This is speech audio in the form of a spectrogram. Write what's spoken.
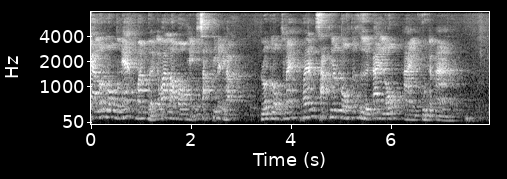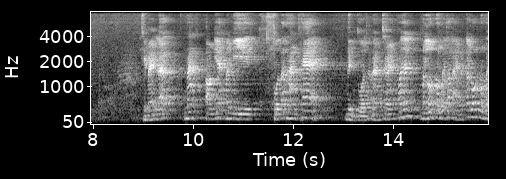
การลดลงตรงเนี้ยมันเหมือนกับว่าเรามองเห็นศักย์ที่มันครับ ลดลงใช่ไหมเพราะฉะนั้นศักย์ที่ลดลงก็คือได้ลบ I คูณกับ R เห็นไหมแล้วณตอนนี้มันมีตัวต้านทานแค่หนึ่งตัวเท่านั้นใช่ไหมเพราะฉะนั้นมันลดลงไปเท่าไหร่ มันก็ลดลงไป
